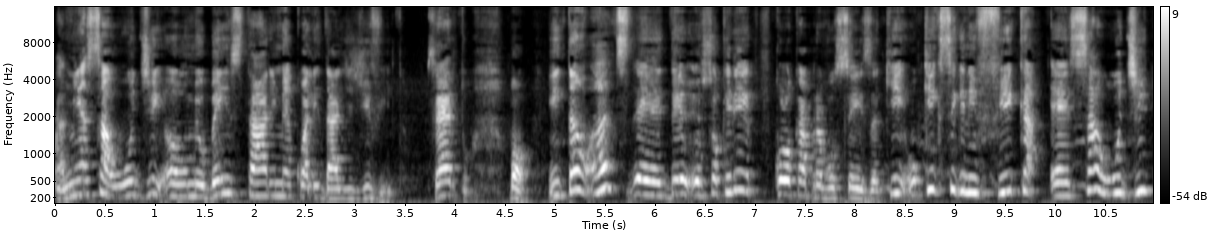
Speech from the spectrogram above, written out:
a minha saúde, o meu bem-estar e minha qualidade de vida certo? Bom, então antes é, de, eu só queria colocar para vocês aqui o que, que significa é, saúde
